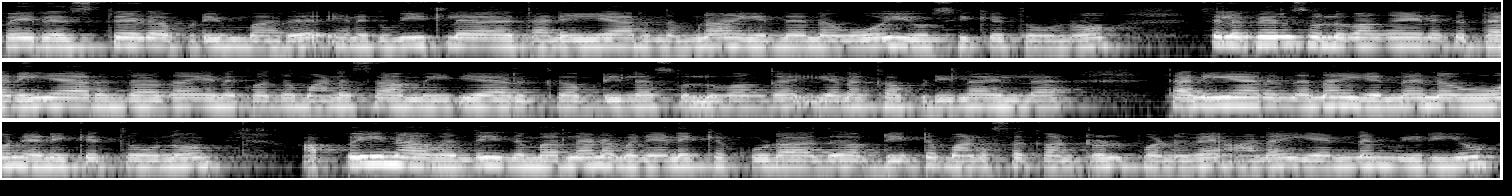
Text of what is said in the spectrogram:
போய் ரெஸ்ட் எடு அப்படிம்பாரு. எனக்கு வீட்டில் தனியாக இருந்தோம்னா என்னென்னவோ யோசிக்க தோணும். சில பேர் சொல்லுவாங்க எனக்கு தனியாக இருந்தால் தான் எனக்கு வந்து மனசு அமைதியாக இருக்குது அப்படிலாம் சொல்லுவாங்க. எனக்கு அப்படிலாம் இல்லை. தனியாக இருந்தேன்னா என்னென்னவோ நினைக்க தோணும். அப்பயும் நான் வந்து இந்த மாதிரிலாம் நம்ம நினைக்கக்கூடாது அப்படின்ட்டு மனசை கண்ட்ரோல் பண்ணுவேன். ஆனால் எண்ணம் மீறியும்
